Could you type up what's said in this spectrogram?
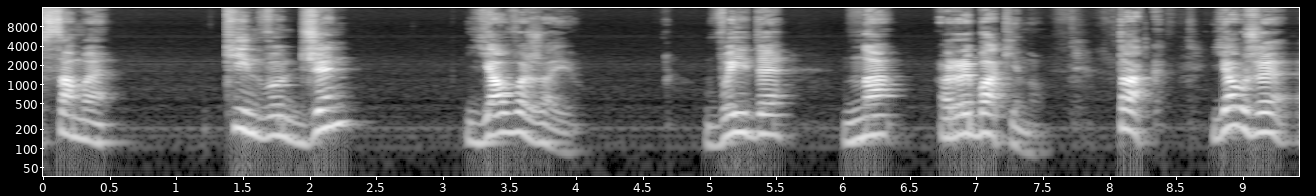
саме Кін Вун Джен, я вважаю, вийде на Рибакіну. Так, я вже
